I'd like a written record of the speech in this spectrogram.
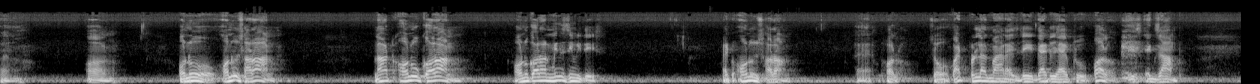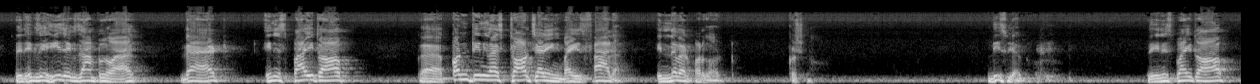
Uh, or anu, anusaran, not anukaran. Anukaran means imitation. But anusaran, uh, follow. So what Prahlad Maharaj did, that we have to follow, his example. His example was that in spite of uh, continuous torturing by his father, he never forgot Krishna. This we have to follow. In spite of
